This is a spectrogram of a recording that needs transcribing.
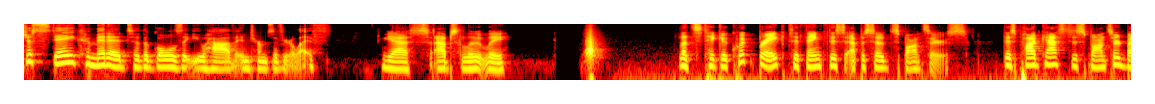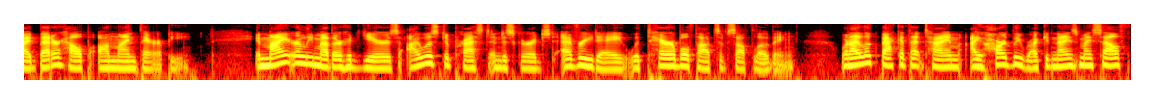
Just stay committed to the goals that you have in terms of your life. Yes, absolutely. Let's take a quick break to thank this episode's sponsors. This podcast is sponsored by BetterHelp Online Therapy. In my early motherhood years, I was depressed and discouraged every day with terrible thoughts of self loathing. When I look back at that time, I hardly recognize myself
